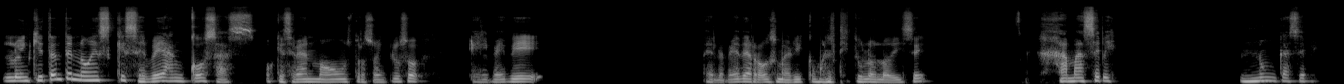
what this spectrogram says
lo inquietante no es que se vean cosas o que se vean monstruos o incluso el bebé, el bebé de Rosemary, como el título lo dice, jamás se ve. Nunca se ve.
